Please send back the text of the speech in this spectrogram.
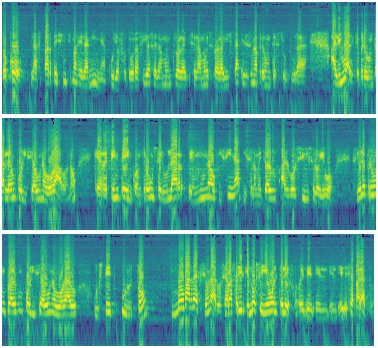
tocó las partes íntimas de la niña cuya fotografía se la, muestro a la, se la muestra a la vista, esa es una pregunta estructurada. Al igual que preguntarle a un policía o a un abogado, ¿no? Que de repente encontró un celular en una oficina y se lo metió al, bolsillo y se lo llevó. Si yo le pregunto a algún policía o a un abogado, ¿usted hurtó? No va a reaccionar, o sea, va a salir que no se llevó el teléfono, el- el- el- ese aparato.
